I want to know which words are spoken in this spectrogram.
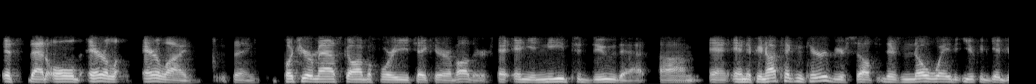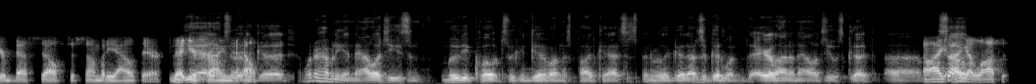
it's that old air, airline thing put your mask on before you take care of others. And you need to do that. Um, and, and, if you're not taking care of yourself, there's no way that you can give your best self to somebody out there that you're trying to really help. Good. I wonder how many analogies and movie quotes we can give on this podcast. It's been really good. That was a good one. The airline analogy was good. Um, I, so, I, got lots. Of,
